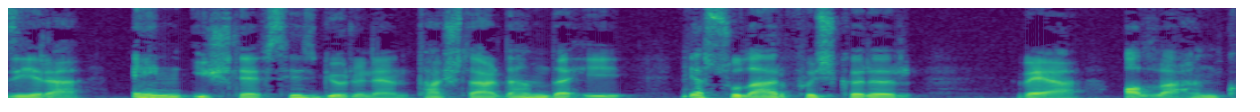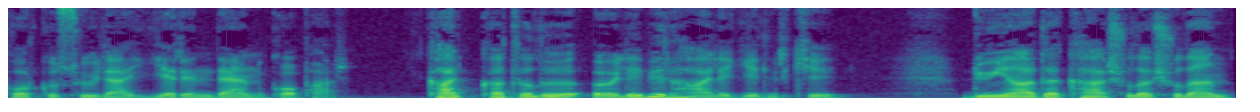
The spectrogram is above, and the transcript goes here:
Zira en işlevsiz görünen taşlardan dahi ya sular fışkırır veya Allah'ın korkusuyla yerinden kopar. Kalp katılığı öyle bir hale gelir ki, dünyada karşılaşılan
